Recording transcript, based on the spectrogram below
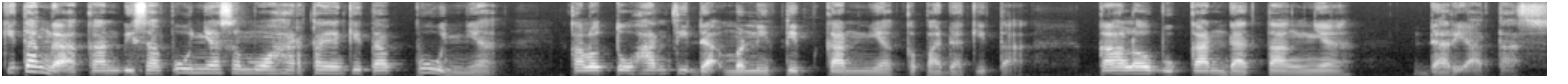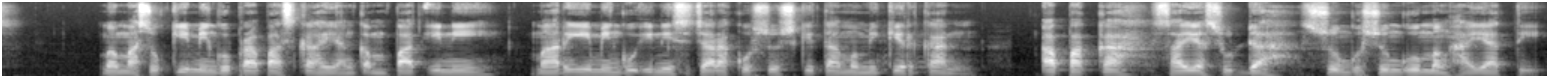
kita nggak akan bisa punya semua harta yang kita punya kalau Tuhan tidak menitipkannya kepada kita, kalau bukan datangnya dari atas. Memasuki Minggu Prapaskah yang keempat ini, mari minggu ini secara khusus kita memikirkan apakah saya sudah sungguh-sungguh menghayati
